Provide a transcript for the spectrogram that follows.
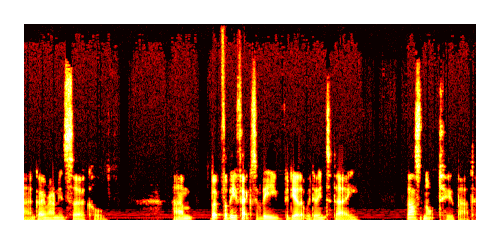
uh, going around in circles. Um, but for the effects of the video that we're doing today, that's not too bad.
